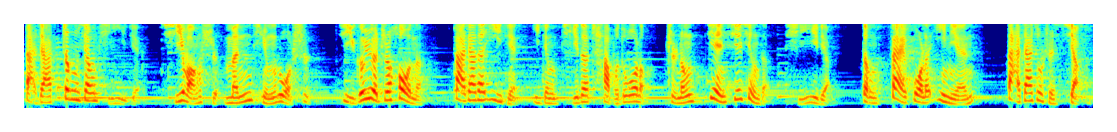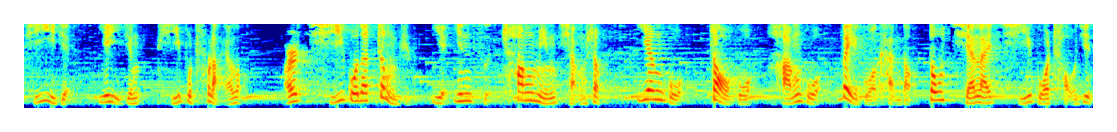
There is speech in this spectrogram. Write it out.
大家争相提意见，齐王是门庭若市。几个月之后呢，大家的意见已经提的差不多了，只能间歇性的提一点。等再过了一年，大家就是想提意见，也已经提不出来了。而齐国的政治也因此昌明强盛。燕国、赵国、韩国、魏国看到，都前来齐国朝觐。《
